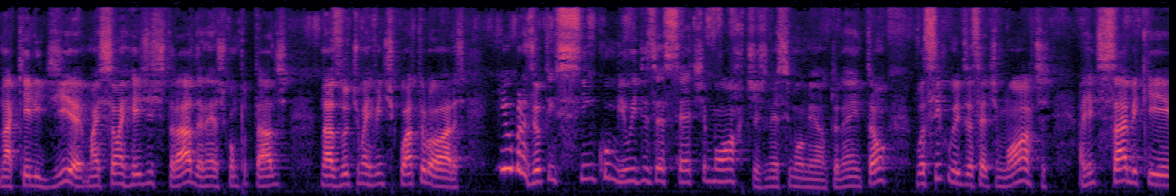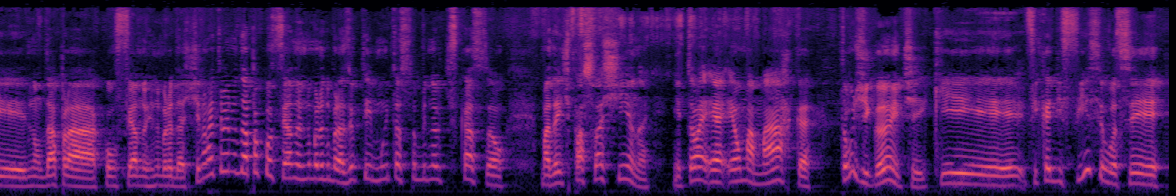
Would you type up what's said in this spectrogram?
naquele dia, mas são as registradas, né, as computadas nas últimas 24 horas. E o Brasil tem 5.017 mortes nesse momento. Né? Então, 5.017 mortes a gente sabe que não dá para confiar nos números da China, mas também não dá para confiar nos números do Brasil, que tem muita subnotificação. Mas a gente passou a China. Então é, é uma marca tão gigante que fica difícil você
